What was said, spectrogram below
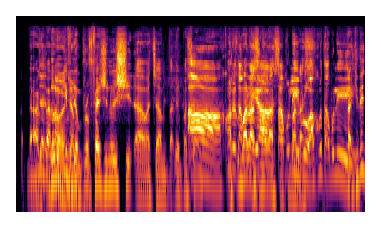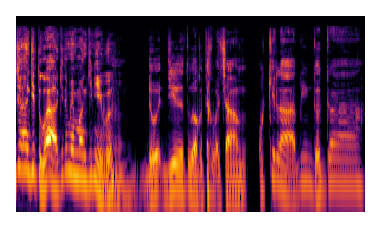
Aku Don't tak tahu give macam the professional shit lah Macam tak ada pasal ah, aku, aku tak malas, boleh malas, tak aku boleh malas. bro, aku tak boleh. tak, kita jangan gitu lah. Kita memang gini apa. hmm, dia, dia tu aku takut macam Okay lah I mean gegar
